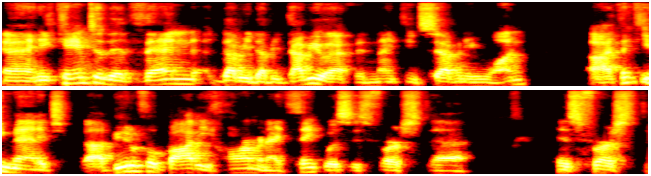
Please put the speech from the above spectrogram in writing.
And he came to the then WWF in 1971. Uh, I think he managed uh, beautiful Bobby Harmon. I think was his first uh, his first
